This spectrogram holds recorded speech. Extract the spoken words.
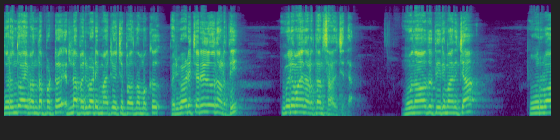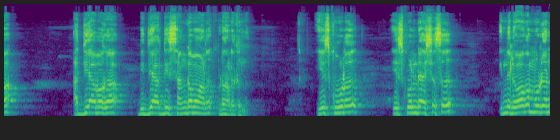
ദുരന്തവുമായി ബന്ധപ്പെട്ട് എല്ലാ പരിപാടിയും മാറ്റിവെച്ചപ്പോൾ അത് നമുക്ക് പരിപാടി ചെറിയ തോതിൽ നടത്തി വിപുലമായി നടത്താൻ സാധിച്ചില്ല. മൂന്നാമത് തീരുമാനിച്ച പൂർവ അധ്യാപക വിദ്യാർത്ഥി സംഗമമാണ് ഇവിടെ നടക്കുന്നത്. ഈ സ്കൂൾ ഈ സ്കൂളിന്റെ യശസ് ഇന്ന് ലോകം മുഴുവൻ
